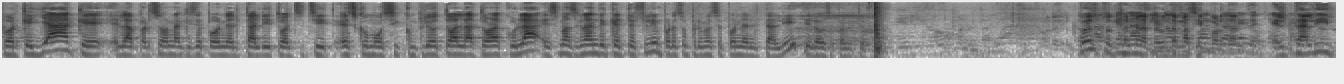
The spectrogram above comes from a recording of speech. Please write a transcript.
porque ya que la persona que se pone el talit o el tzitzit es como si cumplió toda la Torah kulá, es más grande que el tefilín, por eso primero se pone el talit y luego se pone el tefilín. ¿Puedes contestarme la pregunta más importante? ¿El talit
